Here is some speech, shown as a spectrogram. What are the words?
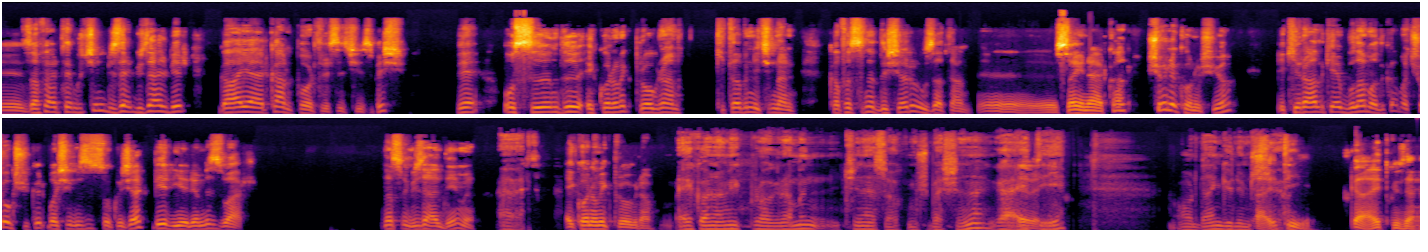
E, Zafer Temuçin bize güzel bir Gaye Erkan portresi çizmiş ve o sığındığı ekonomik program kitabın içinden kafasını dışarı uzatan e, Sayın Erkan şöyle konuşuyor. E, kiralık ev bulamadık ama çok şükür başımızı sokacak bir yerimiz var. Nasıl güzel değil mi? Evet. Ekonomik program. Ekonomik programın içine sokmuş başını. Gayet evet. iyi. Oradan gülümsüyor. Gayet iyi. Gayet güzel.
